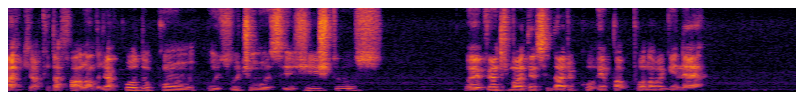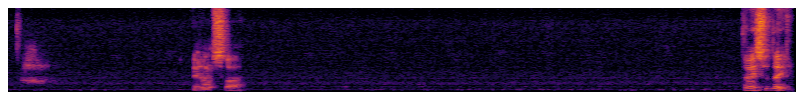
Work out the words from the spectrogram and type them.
Aqui, ó, que está falando. De acordo com os últimos registros, o evento de maior intensidade ocorreu em Papua Nova Guiné. Vejam só. Então é isso daí.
